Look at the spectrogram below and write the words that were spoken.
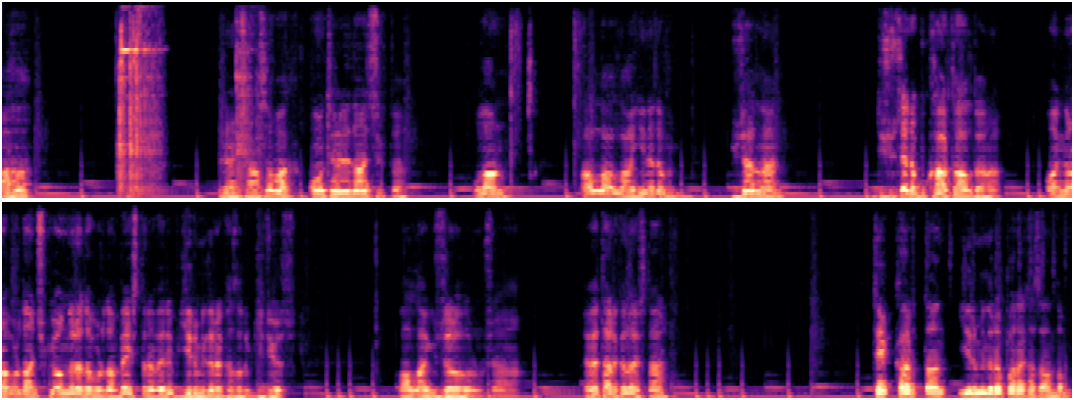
Aha. Ulan şansa bak. 10 TL daha çıktı. Ulan Allah Allah yine de güzel lan. Düşünsene bu kartı aldığını. 10 lira buradan çıkıyor 10 lira da buradan 5 lira verip 20 lira kazanıp gidiyorsun. Vallahi güzel olurmuş ha. Evet arkadaşlar. Tek karttan 20 lira para kazandım.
